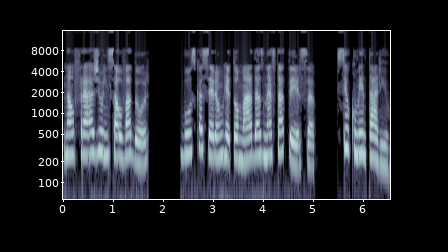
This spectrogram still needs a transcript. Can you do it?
Naufrágio em Salvador. Buscas serão retomadas nesta terça. Seu comentário.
